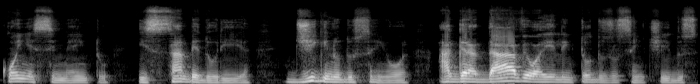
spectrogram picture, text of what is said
conhecimento e sabedoria, digno do Senhor, agradável a Ele em todos os sentidos,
